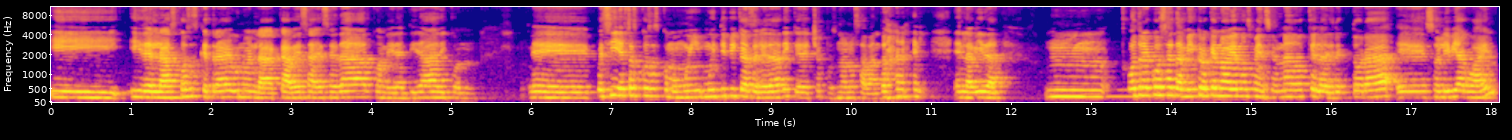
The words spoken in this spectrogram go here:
y, y, de las cosas que trae uno en la cabeza a esa edad, con la identidad y con, eh, pues sí, estas cosas como muy, muy típicas de la edad y que de hecho pues no nos abandonan en, en la vida. Mm, otra cosa también creo que no habíamos mencionado que la directora es Olivia Wilde.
